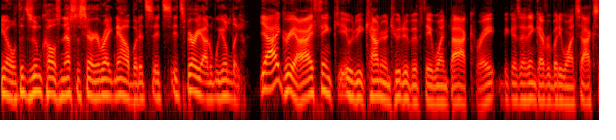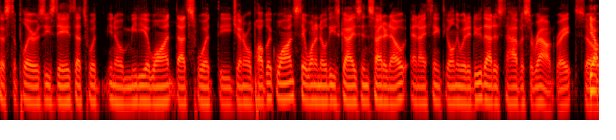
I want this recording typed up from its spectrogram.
you know, the Zoom calls necessary right now, but it's it's it's very unwieldy. Yeah, I agree. I think it would be counterintuitive if they went back, right? Because I think everybody wants access to players these days. That's what, you know, media want. That's what the general public wants. They want to know these guys inside and out. And I think the only way to do that is to have us around, right? So Yeah.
